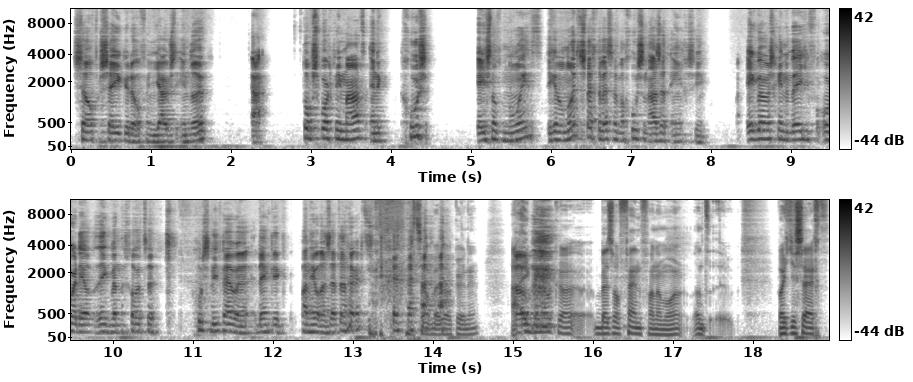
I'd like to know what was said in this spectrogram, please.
zelfverzekerde of een juiste indruk. Ja, topsportklimaat. En ik, Goes is nog nooit... Ik heb nog nooit een slechte wedstrijd van Goes en AZ 1 gezien. Maar ik ben misschien een beetje veroordeeld. Ik ben de grootste Goes-liefhebber, denk ik, van heel AZ Alert. Dat zou best wel kunnen. Ja, Oh. Ik ben ook eh, best wel fan van hem hoor. Want eh, wat je zegt,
